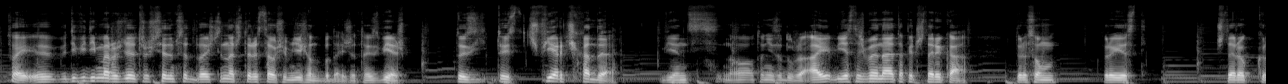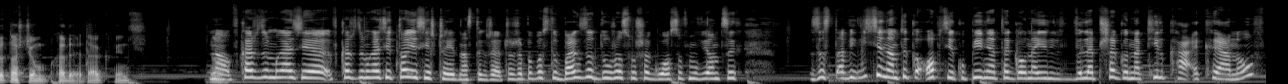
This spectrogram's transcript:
Słuchaj, y, DVD ma rozdzielczość 720 na 480 bodajże, to jest, wiesz, to jest, to jest ćwierć HD, więc no to nie za dużo. A jesteśmy na etapie 4K, które są, które jest czterokrotnością HD, tak, więc... No, w każdym razie, w każdym razie to jest jeszcze jedna z tych rzeczy, że po prostu bardzo dużo słyszę głosów mówiących zostawiliście nam tylko opcję kupienia tego najlepszego na kilka ekranów,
